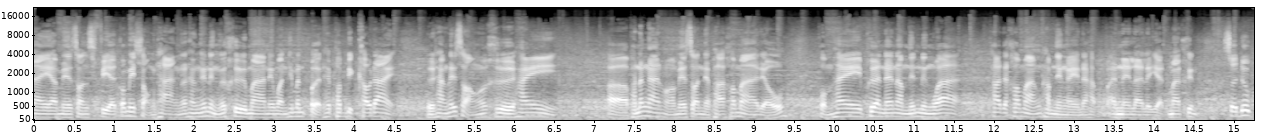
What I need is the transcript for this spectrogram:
ใน Amazon Sphere ก็มี 2 ทางนะทางที่หนึ่งก็คือมาในวันที่มันเปิดให้ Public เข้าได้ หรือทางที่ 2 ก็คือให้เอ่อพนักงานของ Amazon เนี่ยพาเข้ามาเดี๋ยวผมให้เพื่อนแนะนำนิดนึงว่าถ้าจะเข้ามาต้องทำยังไงนะครับในรายละเอียดมากขึ้น so Duke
